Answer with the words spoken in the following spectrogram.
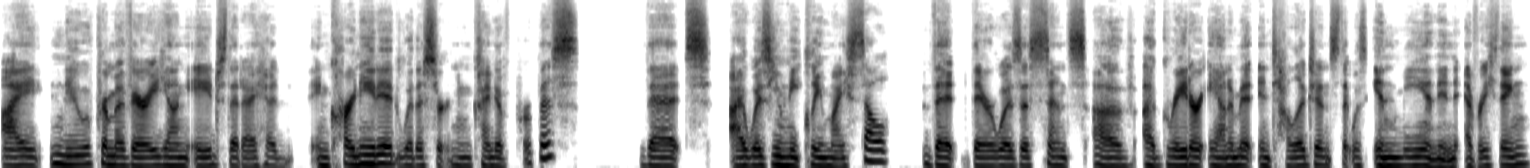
I knew from a very young age that I had incarnated with a certain kind of purpose that I was uniquely myself, that there was a sense of a greater animate intelligence that was in me and in everything.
